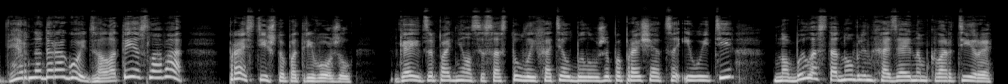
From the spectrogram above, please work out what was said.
«Верно, дорогой, золотые слова. Прости, что потревожил». Гайдзе поднялся со стула и хотел было уже попрощаться и уйти, но был остановлен хозяином квартиры.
